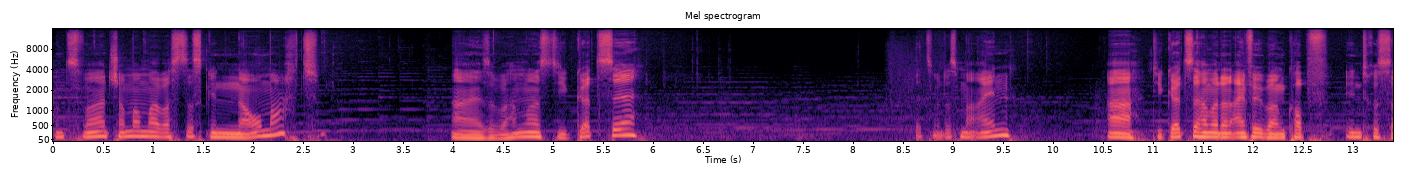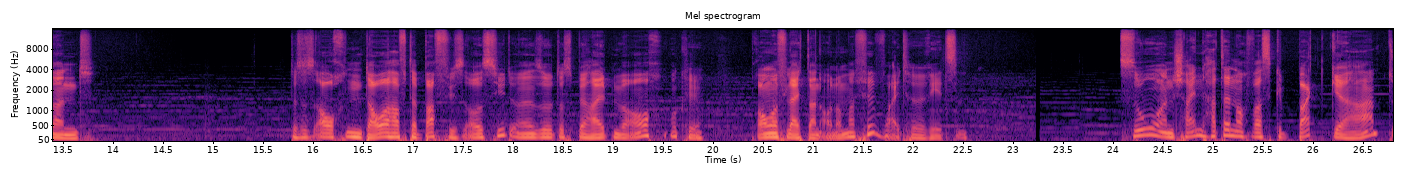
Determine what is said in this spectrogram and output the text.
Und zwar schauen wir mal, was das genau macht. Also, wo haben wir es? Die Götze. Setzen wir das mal ein. Ah, die Götze haben wir dann einfach über dem Kopf. Interessant. Das ist auch ein dauerhafter Buff, wie es aussieht. Also das behalten wir auch. Okay. Brauchen wir vielleicht dann auch nochmal für weitere Rätsel. So, anscheinend hat er noch was gebackt gehabt.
